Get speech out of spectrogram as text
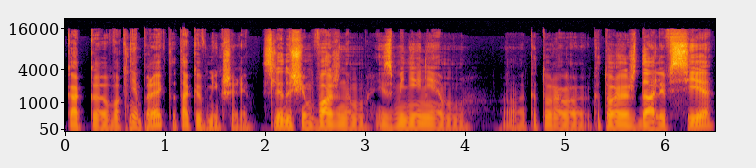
как в окне проекта, так и в микшере. Следующим важным изменением, э, которого, которое ждали все,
